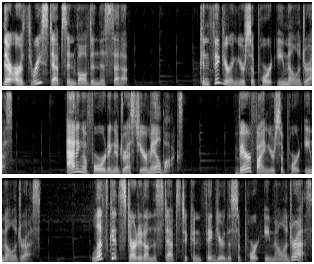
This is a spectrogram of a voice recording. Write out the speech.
There are three steps involved in this setup. Configuring your support email address, adding a forwarding address to your mailbox, verifying your support email address. Let's get started on the steps to configure the support email address.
